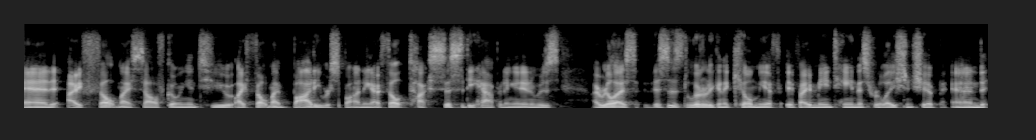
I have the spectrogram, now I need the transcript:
and i felt myself going into i felt my body responding i felt toxicity happening and it was i realized this is literally going to kill me if if i maintain this relationship and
